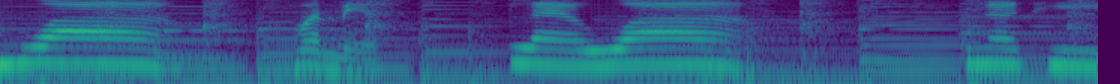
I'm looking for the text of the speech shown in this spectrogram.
ำว่า menit. แปลว่า นาที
